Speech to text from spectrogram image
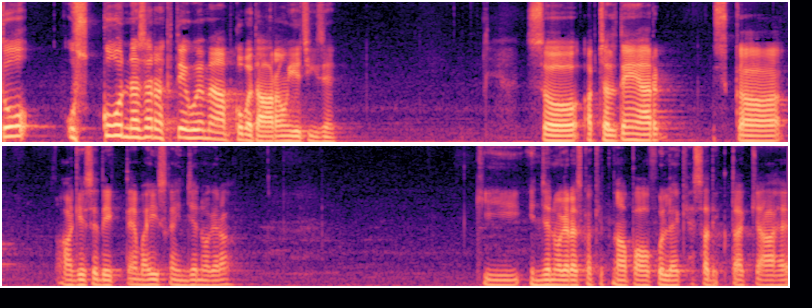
तो उसको नज़र रखते हुए मैं आपको बता रहा हूँ ये चीज़ें। सो so, अब चलते हैं यार इसका आगे से देखते हैं भाई इसका इंजन वगैरह। कि इंजन वगैरह इसका कितना पावरफुल है कैसा दिखता है क्या है।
